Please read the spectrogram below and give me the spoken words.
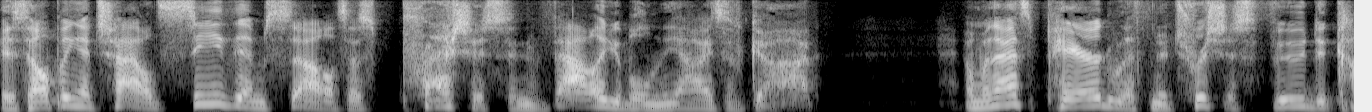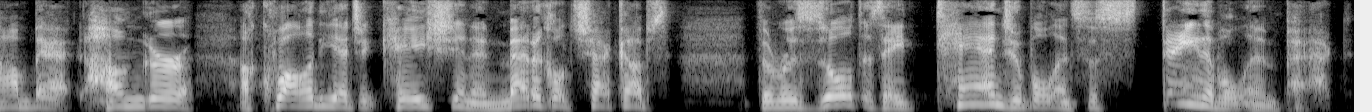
is helping a child see themselves as precious and valuable in the eyes of God. And when that's paired with nutritious food to combat hunger, a quality education, and medical checkups, the result is a tangible and sustainable impact.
